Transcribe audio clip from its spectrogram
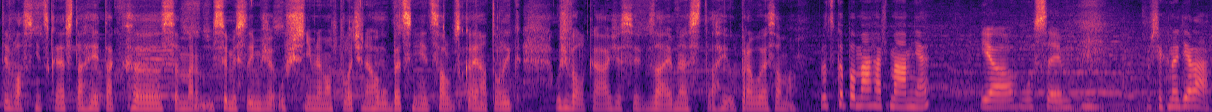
ty vlastnické vztahy, tak eh, jsem, si myslím, že už s ním nemám společného vůbec nic a Luzka je natolik už velká, že si vzájemné vztahy upravuje sama. Lucko, pomáháš mámě? Jo, musím. Co všechno děláš?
